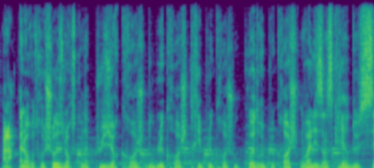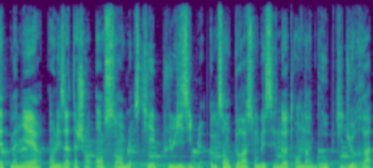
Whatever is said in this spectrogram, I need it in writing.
Voilà. Alors autre chose, lorsqu'on a plusieurs croches, double croche, triple croche ou quadruple croche, on va les inscrire de cette manière en les attachant ensemble, ce qui est plus lisible. Comme ça, on peut rassembler ces notes en un groupe qui durera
